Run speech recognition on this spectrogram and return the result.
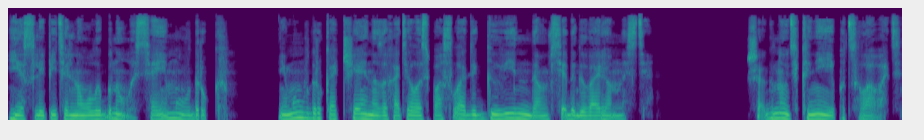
Я слепительно улыбнулась, а ему вдруг... Ему вдруг отчаянно захотелось послать к Гвиндам все договоренности. Шагнуть к ней и поцеловать.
